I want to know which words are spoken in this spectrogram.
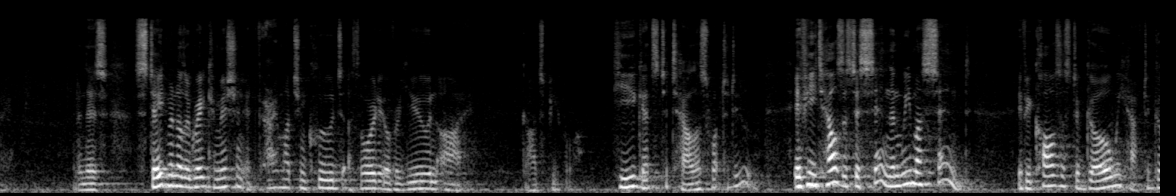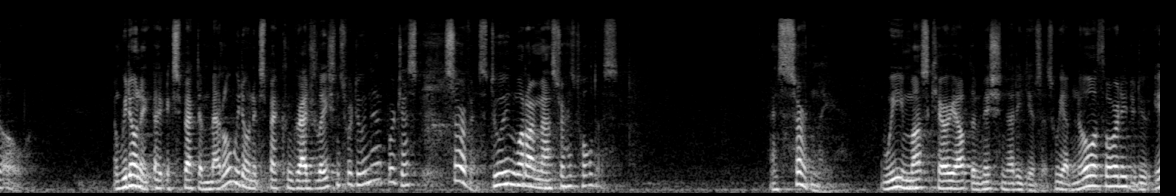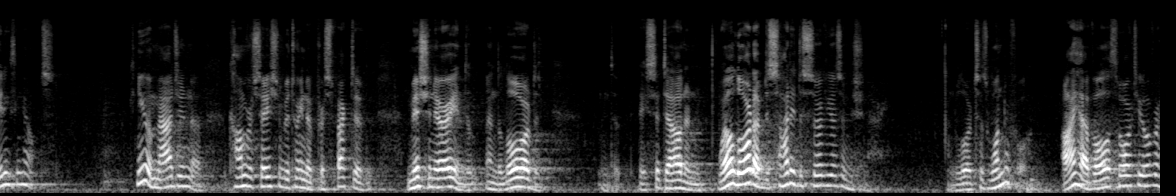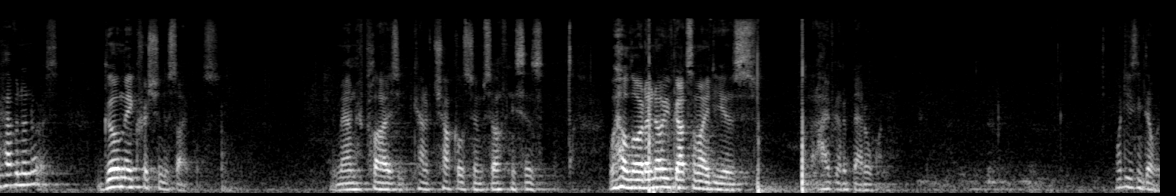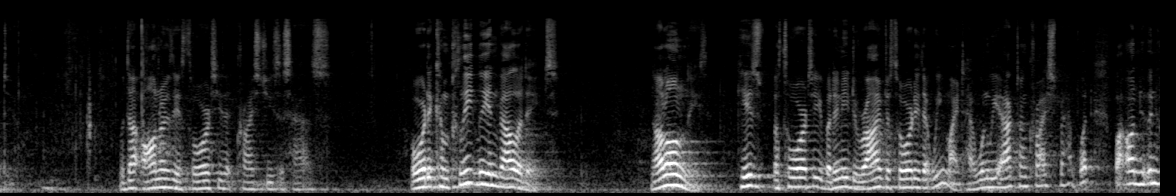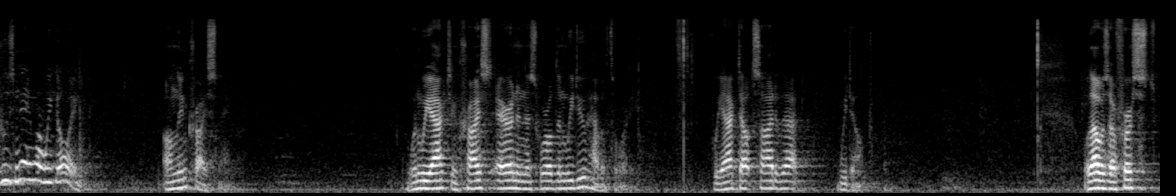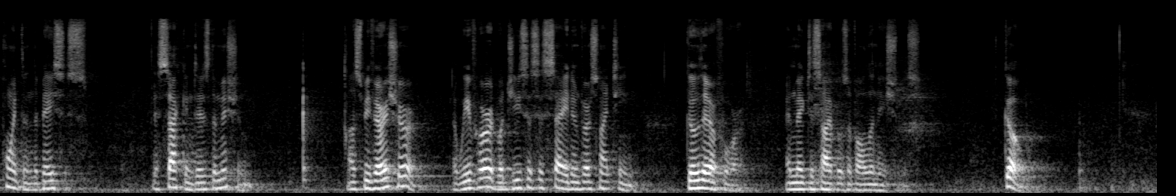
In this statement of the Great Commission, it very much includes authority over you and I, God's people. He gets to tell us what to do. If he tells us to sin, then we must sin. If He calls us to go, we have to go. And we don't expect a medal, we don't expect congratulations for doing that. We're just servants, doing what our Master has told us. And certainly, we must carry out the mission that He gives us. We have no authority to do anything else. Can you imagine a conversation between a prospective missionary and the, and the Lord? And the, they sit down and, well, Lord, I've decided to serve you as a missionary. And the Lord says, wonderful. I have all authority over heaven and earth. Go make Christian disciples. The man replies, he kind of chuckles to himself, and he says, Well, Lord, I know you've got some ideas, but I've got a better one. What do you think that would do? Would that honor the authority that Christ Jesus has? Or would it completely invalidate not only his authority, but any derived authority that we might have when we act on Christ's behalf. What, on, in whose name are we going? Only in Christ's name. When we act in Christ's errand in this world, then we do have authority. If we act outside of that, we don't. Well, that was our first point, then, the basis. The second is the mission. Let's be very sure that we've heard what Jesus is saying in verse 19. Go therefore and make disciples of all the nations. Go.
